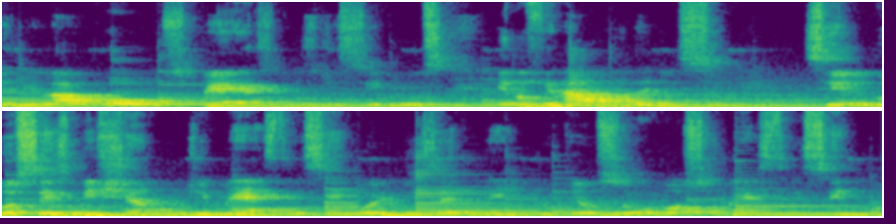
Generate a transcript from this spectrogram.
ele lavou os pés dos discípulos e no final nada disso. Se vocês me chamam de mestre e senhor, dizer bem, porque eu sou o vosso mestre e senhor.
